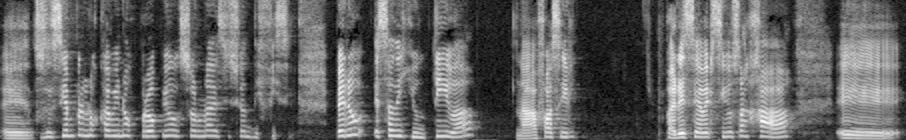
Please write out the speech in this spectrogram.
Eh, entonces siempre los caminos propios son una decisión difícil. Pero esa disyuntiva, nada fácil, parece haber sido zanjada eh,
